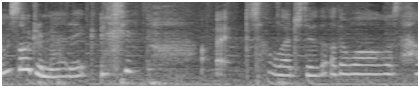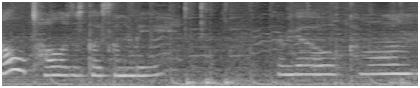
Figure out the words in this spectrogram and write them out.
I'm so dramatic. Alright, let's do the other walls. How tall is this place gonna be? There we go, come on.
